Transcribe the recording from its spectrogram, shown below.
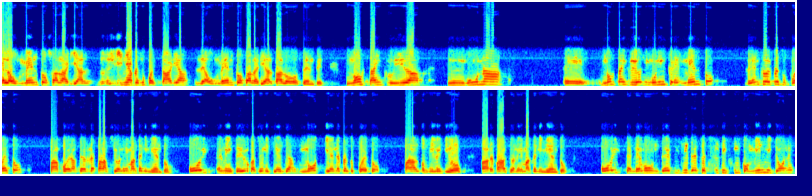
el aumento salarial, la línea presupuestaria de aumento salarial para los docentes. No está incluida ninguna, eh, no está incluido ningún incremento dentro del presupuesto para poder hacer reparaciones y mantenimiento. Hoy el Ministerio de Educación y Ciencia no tiene presupuesto para el 2022 para reparaciones y mantenimiento. Hoy tenemos un déficit de 65 mil millones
